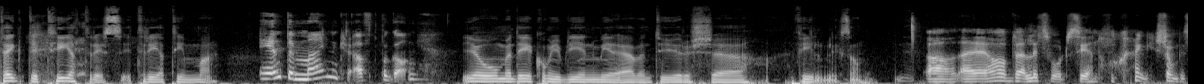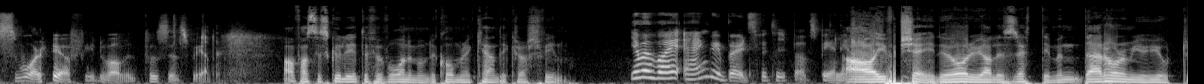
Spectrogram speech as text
Tänk dig Tetris i tre timmar. Är inte Minecraft på gång? Jo, men det kommer ju bli en mer äventyrsfilm liksom. Ja, jag har väldigt svårt att se någon genre som är svår att göra film av ett pusselspel. Ja, fast det skulle ju inte förvåna mig om det kommer en Candy Crush-film. Ja, men vad är Angry Birds för typ av spel? Ja, i och för sig. Det har du ju alldeles rätt i. Men där har de ju gjort,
